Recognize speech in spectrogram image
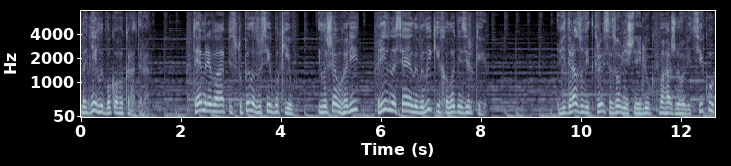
на дні глибокого кратера. Темрява підступила з усіх боків, і лише вгорі рівно сяяли великі холодні зірки. Відразу відкрився зовнішній люк багажного відсіку,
